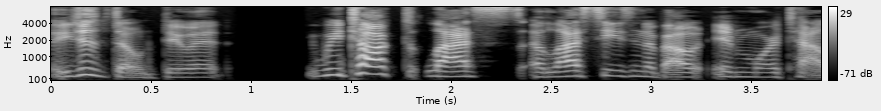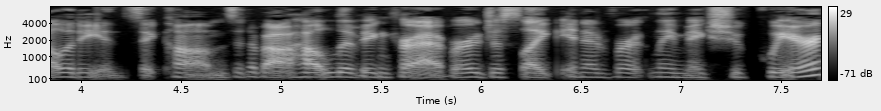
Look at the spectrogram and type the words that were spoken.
They just don't do it. We talked last uh, last season about immortality in sitcoms and about how living forever just like inadvertently makes you queer.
